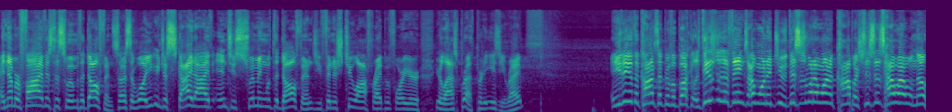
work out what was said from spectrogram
And number five is to swim with the dolphins. So I said, well, you can just skydive into swimming with the dolphins. You finish two off right before your, your last breath. Pretty easy, right? And you think of the concept of a bucket list. These are the things I want to do. This is what I want to accomplish. This is how I will know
